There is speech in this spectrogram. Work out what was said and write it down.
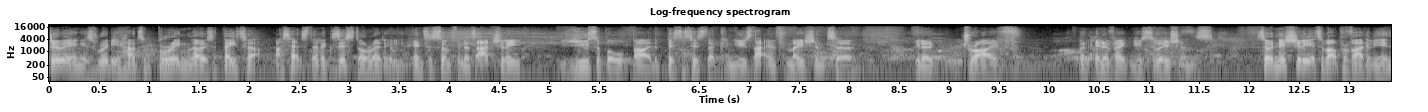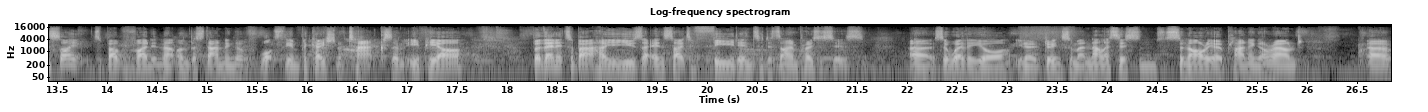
doing is really how to bring those data assets that exist already into something that's actually usable by the businesses that can use that information to, you know, drive and innovate new solutions. So initially, it's about providing the insight. It's about providing that understanding of what's the implication of tax and EPR. But then it's about how you use that insight to feed into design processes. Uh, so whether you're, you know, doing some analysis and scenario planning around, uh,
